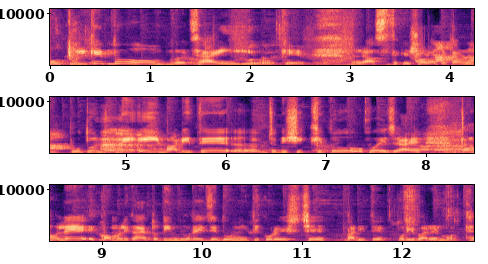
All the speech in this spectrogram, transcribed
পুতুলকে তো চাই ওকে রাস্তা থেকে সরাতে। কারণ পুতুল যদি এই বাড়িতে যদি শিক্ষিত হয়ে যায় তাহলে কমলিকা এতদিন ধরে যে দুর্নীতি করে এসছে বাড়িতে, পরিবারের মধ্যে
